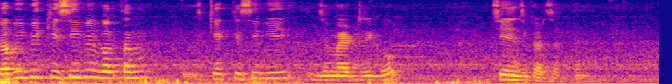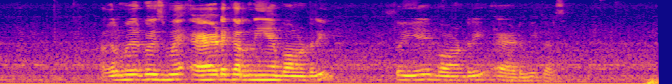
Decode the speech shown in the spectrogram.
कभी भी किसी भी वक्त हम के किसी भी जोमेट्री को चेंज कर सकते हैं। अगर मुझे को इसमें ऐड करनी है बाउंड्री तो ये बाउंड्री ऐड भी कर सकते हैं।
